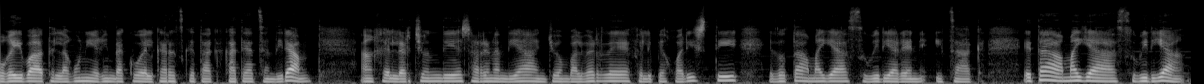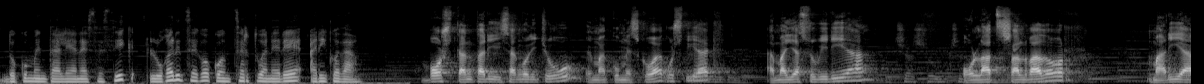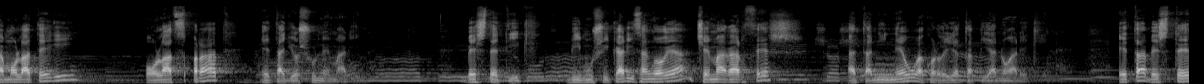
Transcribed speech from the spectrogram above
hogei bat laguni egindako elkarrezketak kateatzen dira. Angel Lertxundi, Sarren Handia, Antxon Balberde, Felipe Juaristi, edota Amaia Zubiriaren hitzak. Eta Amaia Zubiria dokumentalean ez ezik, lugaritzeko kontzertuan ere hariko da bost kantari izango ditugu, emakumezkoa guztiak, Amaia Zubiria, Olatz Salvador, Maria Amolategi, Olatz Prat eta Josune Marin. Bestetik, bi musikari izango gea, Txema Garzez eta ni neu akordoia eta pianoarekin. Eta beste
